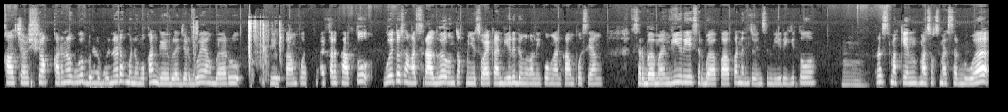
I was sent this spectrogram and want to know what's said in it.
culture shock karena gue bener-bener menemukan gaya belajar gue yang baru di kampus semester satu gue itu sangat struggle untuk menyesuaikan diri dengan lingkungan kampus yang serba mandiri serba apa-apa nentuin sendiri gitu Hmm. terus makin masuk semester 2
